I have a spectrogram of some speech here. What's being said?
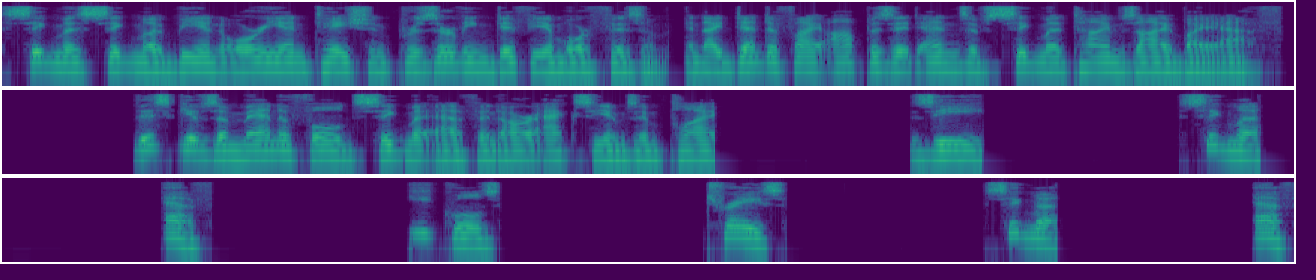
sigma sigma be an orientation-preserving diffeomorphism, and identify opposite ends of sigma times i by F. This gives a manifold sigma F and our axioms imply Z sigma F equals trace sigma F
